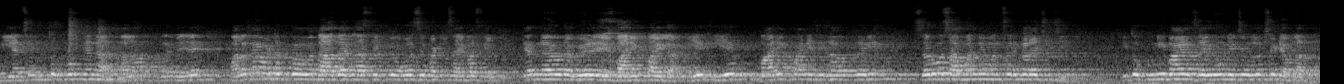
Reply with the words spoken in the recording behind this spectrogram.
मग याचं उत्तर कोण देणार. मला म्हणजे मला काय वाटत की दादा असतील किंवा वळसे पाटील साहेब असतील त्यांना एवढा वेळ आहे बारीक पाहिला. हे हे बारीक पाण्याची जबाबदारी सर्वसामान्य मनसरकाराचीच आहे. इथं कुणी बाहेर येऊन याच्यावर लक्ष ठेवणार नाही.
